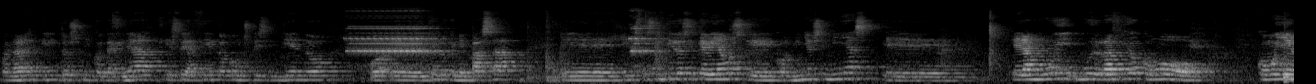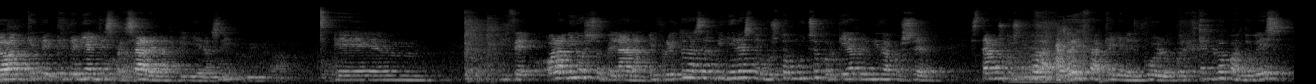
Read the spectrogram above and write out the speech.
cuando hablan de sentimientos, mi cotidianidad, qué estoy haciendo, cómo estoy sintiendo, eh, qué es lo que me pasa. Eh, en este sentido sí que veíamos que con niños y niñas eh, era muy, muy rápido cómo, cómo llegaban, qué, qué, tenían que expresar en la artillera. ¿sí? Dice, hola amigos, Sopelana. El proyecto de las artilleras me gustó mucho porque he aprendido a coser. Estamos cosiendo la pobreza que hay en el pueblo. Por ejemplo, cuando ves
